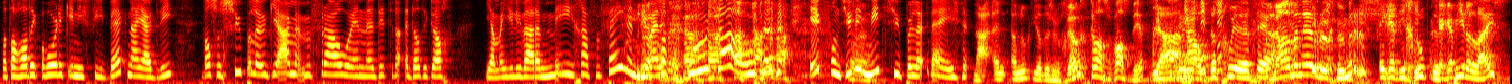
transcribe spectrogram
Want dan had ik, hoorde ik in die feedback na jaar drie. was een superleuk jaar met mijn vrouw en eh, dit. En dat ik dacht, ja, maar jullie waren mega vervelend in mijn leven. Hoezo? ik vond jullie niet superleuk. Nee. Nou, en Anouk die had dus een groep. Welke klas was dit? Ja, nou, dat is goed dat je dat zegt. Namen en rugnummers. Ik heb die groep Kijk, dus, ik heb hier een lijst.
